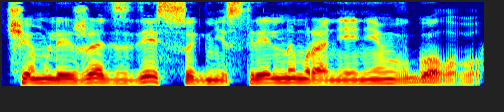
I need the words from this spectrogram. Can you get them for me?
чем лежать здесь с огнестрельным ранением в голову.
